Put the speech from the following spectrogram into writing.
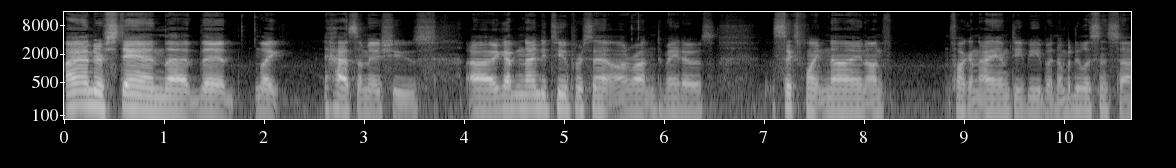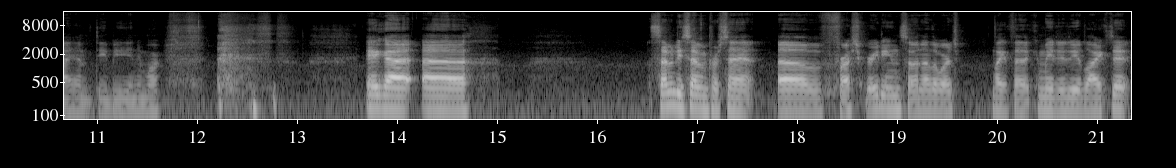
I understand that that like has some issues. Uh, it got 92% on Rotten Tomatoes, 6.9 on fucking IMDb, but nobody listens to IMDb anymore. it got uh 77% of fresh greetings, so in other words, like the community liked it.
